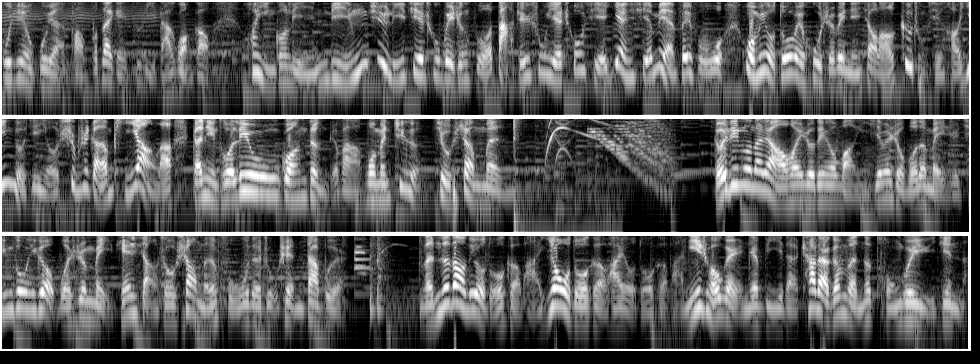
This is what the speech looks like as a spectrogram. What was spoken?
忽近忽远，仿佛在给自己打广告。欢迎光临零距离接触卫生所，打针、输液、抽血、验血免费服务。我们有多位护士为您效劳，各种型号应有尽有。是不是感到皮痒了？赶紧脱溜光等着吧，我们这就上门。各位听众，大家好，欢迎收听由网易新闻首播的《每日轻松一刻》，我是每天享受上门服务的主持人大波。蚊子到底有多可怕？要多可怕有多可怕？你瞅给人家逼的，差点跟蚊子同归于尽呢。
